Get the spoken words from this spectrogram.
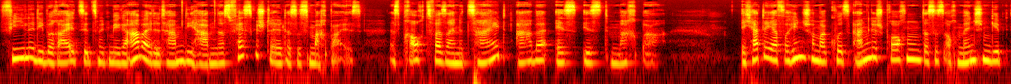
Viele, die bereits jetzt mit mir gearbeitet haben, die haben das festgestellt, dass es machbar ist. Es braucht zwar seine Zeit, aber es ist machbar. Ich hatte ja vorhin schon mal kurz angesprochen, dass es auch Menschen gibt,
